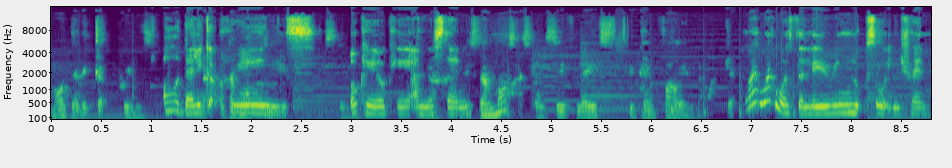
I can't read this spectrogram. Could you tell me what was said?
more delicate prints Oh, delicate like prints. Okay, okay, Yeah, understand. It's the most expensive lace you can find in the market. Why, why was the layering look so in trend?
